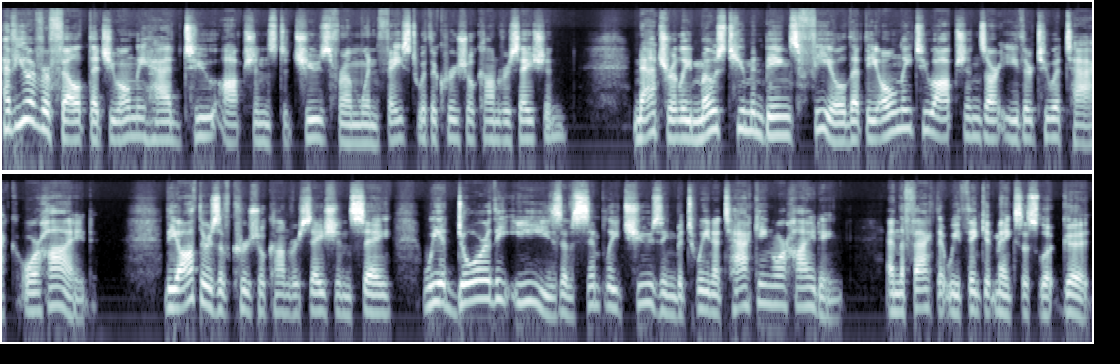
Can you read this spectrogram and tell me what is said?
Have you ever felt that you only had two options to choose from when faced with a crucial conversation? Naturally, most human beings feel that the only two options are either to attack or hide. The authors of Crucial Conversations say, We adore the ease of simply choosing between attacking or hiding, and the fact that we think it makes us look good.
